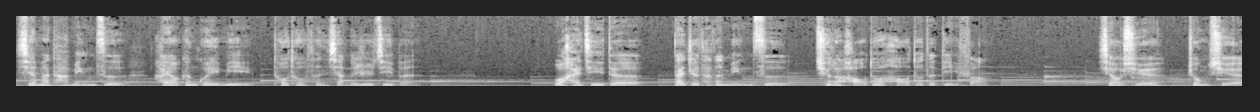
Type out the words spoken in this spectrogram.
写满她名字还要跟闺蜜偷偷分享的日记本。我还记得带着她的名字去了好多好多的地方。小学、中学、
